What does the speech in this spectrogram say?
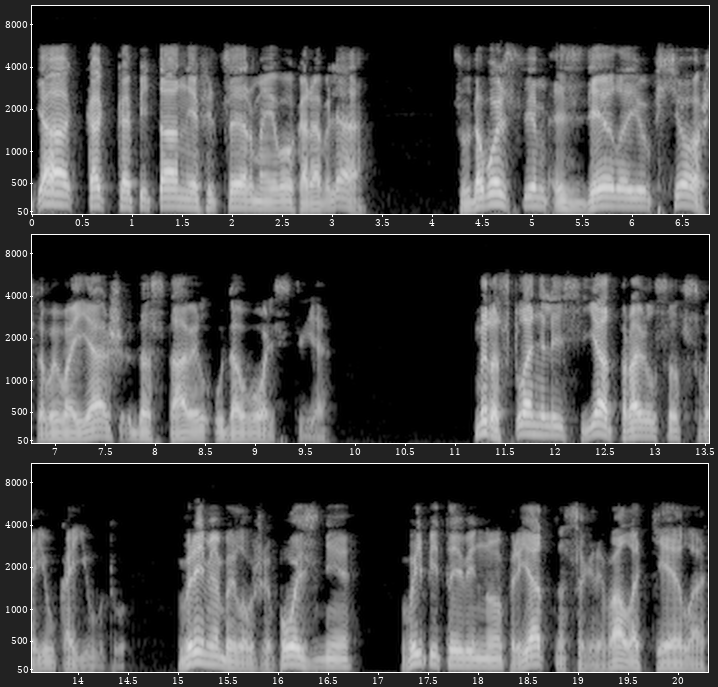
Я, как капитан и офицер моего корабля, с удовольствием сделаю все, чтобы вояж доставил удовольствие. Мы раскланялись, я отправился в свою каюту. Время было уже позднее, выпитое вино приятно согревало тело,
